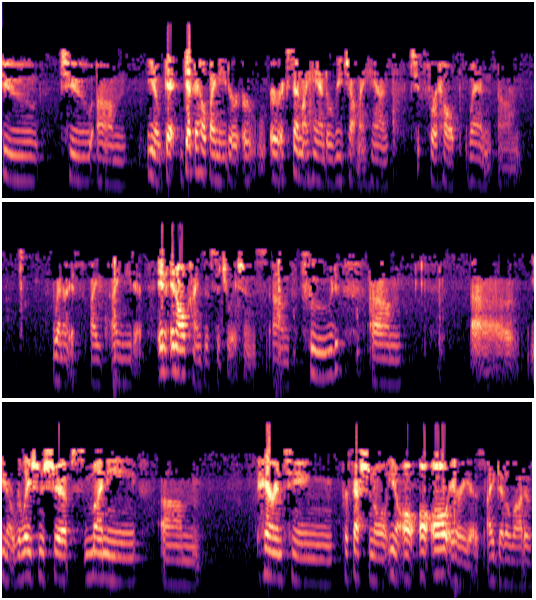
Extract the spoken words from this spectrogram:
to to um, you know, get get the help I need, or, or, or extend my hand, or reach out my hand to, for help when um, when or if I, I need it. In, in all kinds of situations, um, food, um, uh, you know, relationships, money, um, parenting, professional, you know, all, all, all areas. I get a lot of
